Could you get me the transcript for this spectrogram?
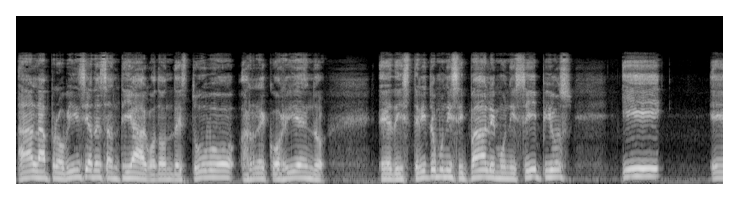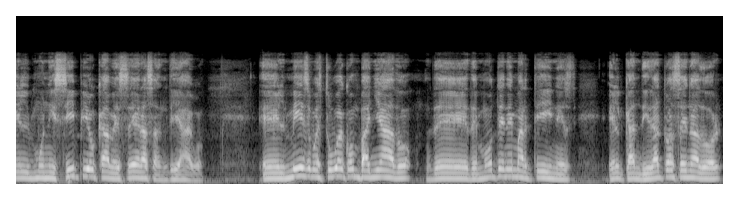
a la provincia de Santiago, donde estuvo recorriendo eh, distrito municipal y municipios y el municipio cabecera Santiago. El mismo estuvo acompañado de Demótenes Martínez, el candidato a senador,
